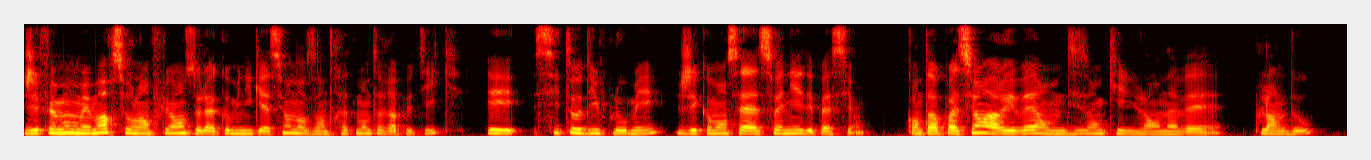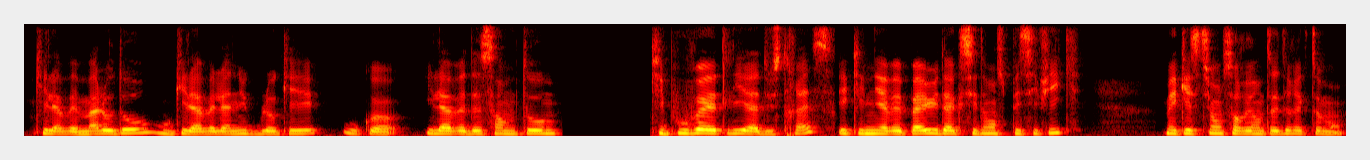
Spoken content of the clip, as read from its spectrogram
J'ai fait mon mémoire sur l'influence de la communication dans un traitement thérapeutique, et sitôt diplômé, j'ai commencé à soigner des patients. Quand un patient arrivait en me disant qu'il en avait plein le dos, qu'il avait mal au dos, ou qu'il avait la nuque bloquée, ou qu'il avait des symptômes qui pouvaient être liés à du stress, et qu'il n'y avait pas eu d'accident spécifique, mes questions s'orientaient directement.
